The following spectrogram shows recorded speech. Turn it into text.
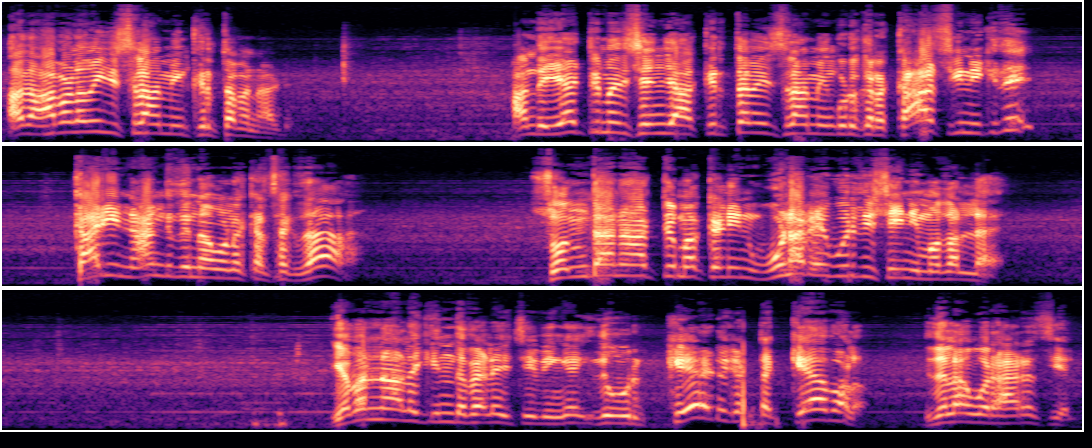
அது அவ்வளவு இஸ்லாமிய கிறித்தவ நாடு. அந்த ஏற்றுமதி செஞ்சால் கிறித்தவ இஸ்லாமியம் கொடுக்குற காசு நிற்குது கறி நாங்குதுன்னா உனக்கு கசக்குதா? சொந்த நாட்டு மக்களின் உணவை உறுதி செய் நீ முதல்ல. எவன் நாளைக்கு இந்த வேலையை செய்வீங்க? இது ஒரு கேடு கட்ட கேவலம். இதெல்லாம் ஒரு அரசியல்.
